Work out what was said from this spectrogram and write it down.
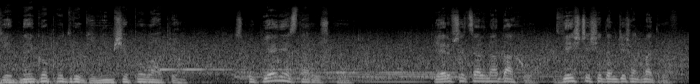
Ich jednego po drugim, nim się połapią. Skupienie, staruszku. Pierwszy cel na dachu. 270 metrów.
